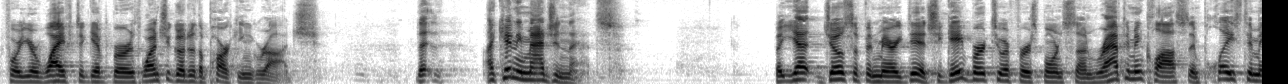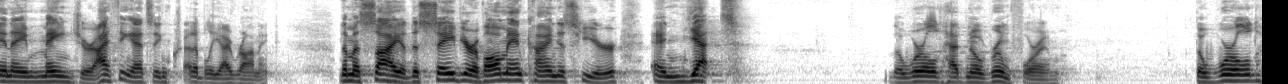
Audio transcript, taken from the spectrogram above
for your wife to give birth. Why don't you go to the parking garage? That, I can't imagine that. But yet, Joseph and Mary did. She gave birth to her firstborn son, wrapped him in cloths, and placed him in a manger. I think that's incredibly ironic. The Messiah, the Savior of all mankind, is here, and yet the world had no room for him. The world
